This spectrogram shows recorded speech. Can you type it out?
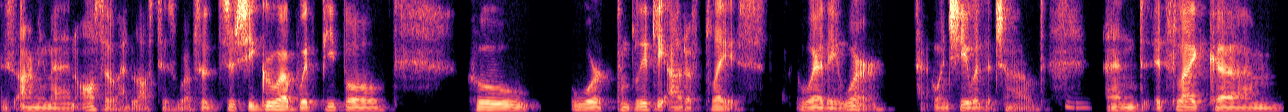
this army man also had lost his world. So, so she grew up with people who were completely out of place where they were when she was a child. Mm. and it's like um,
